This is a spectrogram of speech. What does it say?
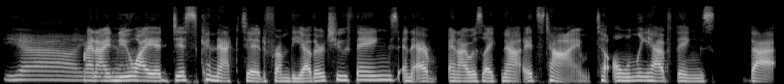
Yeah. And I knew I had disconnected from the other two things, and ev- and I was like, now it's time to only have things that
